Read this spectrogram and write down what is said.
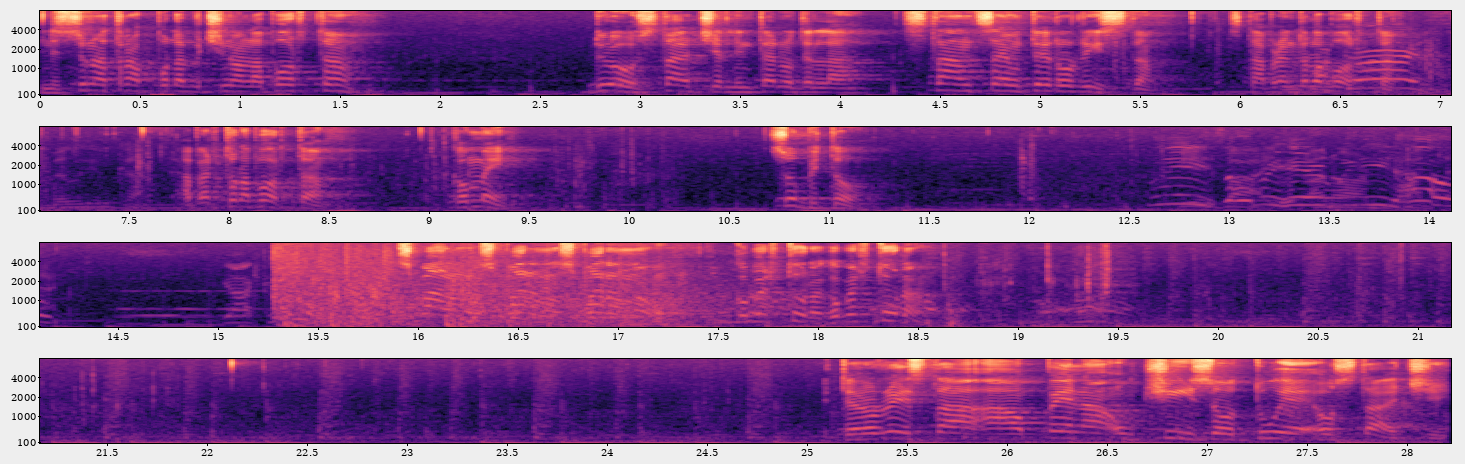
Nessuna trappola vicino alla porta. Due ostaggi all'interno della stanza e un terrorista. Sta aprendo la porta. Aperto la porta. Con me. Subito. Sparano, sparano, sparano. Copertura, copertura. Il terrorista ha appena ucciso due ostaggi.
